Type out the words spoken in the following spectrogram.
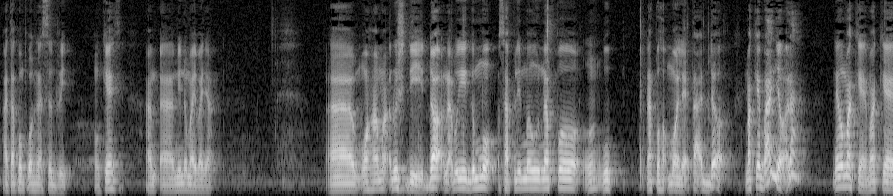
Ataupun pun rasa drip. Okey? Um, uh, minum air banyak. Uh, Muhammad Rushdi. Dok, nak bagi gemuk suplemen apa? Uh, apa hok molek? Tak ada. Makan banyak lah. Dia makan, makan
